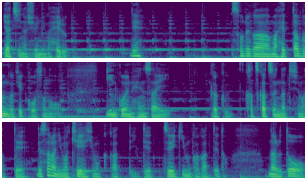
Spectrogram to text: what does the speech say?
家賃の収入が減る。でそれがま減った分が結構その銀行への返済額カツカツになってしまってでさらにま経費もかかっていて税金もかかってとなると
